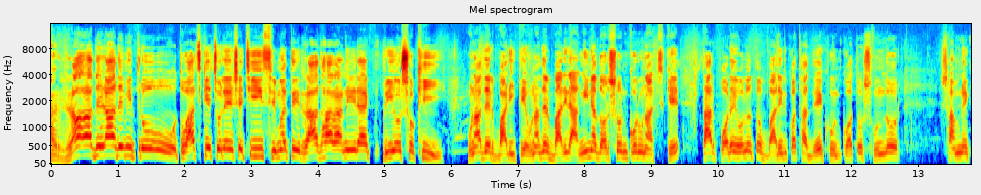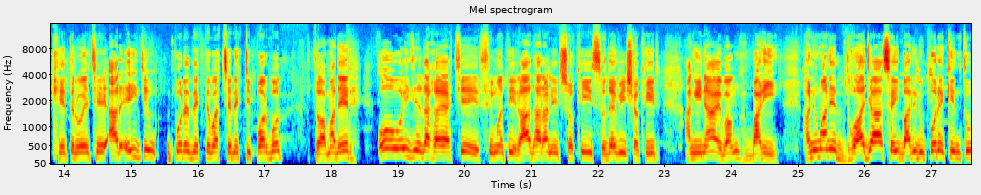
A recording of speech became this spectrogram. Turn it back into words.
রাধে রাধে মিত্র। তো আজকে চলে এসেছি শ্রীমতী রাধা রানীর এক প্রিয় সখী, ওনাদের বাড়িতে। ওনাদের বাড়ির আঙিনা দর্শন করুন আজকে। তারপরে হলো তো বাড়ির কথা দেখুন, কত সুন্দর সামনে ক্ষেত রয়েছে। আর এই যে উপরে দেখতে পাচ্ছেন একটি পর্বত, তো আমাদের ওই যে দেখা যাচ্ছে শ্রীমতী রাধা রানীর সখী, সুদেবী সখীর আঙিনা এবং বাড়ি। হনুমানের ধ্বজা সেই বাড়ির উপরে কিন্তু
